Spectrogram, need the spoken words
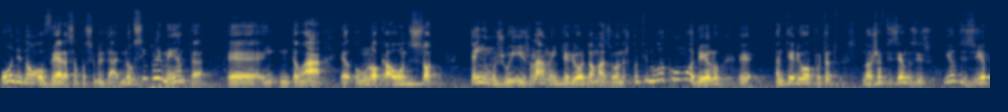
onde não houver essa possibilidade, não se implementa. É, então, há ah, um local onde só tem um juiz lá no interior do Amazonas, continua com o modelo é, anterior. Portanto, nós já fizemos isso. E eu dizia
